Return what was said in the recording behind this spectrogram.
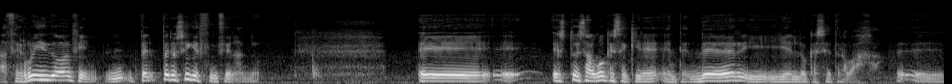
hace ruido, en fin, pero, sigue funcionando. Eh, esto es algo que se quiere entender y, en lo que se trabaja. Eh,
